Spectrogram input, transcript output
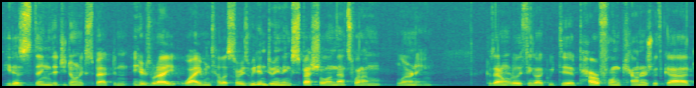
he does things that you don't expect. And here's what I, why I even tell that story is we didn't do anything special and that's what I'm learning because I don't really think like we did. Powerful encounters with God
